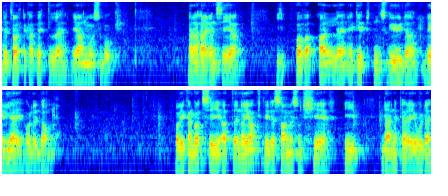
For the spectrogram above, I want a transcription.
det tolvte kapittelet i annen Mosebok, eller Herren sier over alle Egyptens guder vil jeg holde dom. Og vi kan godt si at det er nøyaktig det samme som skjer i denne periode.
